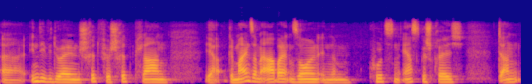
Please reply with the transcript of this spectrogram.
äh, individuellen Schritt-für-Schritt-Plan ja, gemeinsam erarbeiten sollen in einem kurzen Erstgespräch, dann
